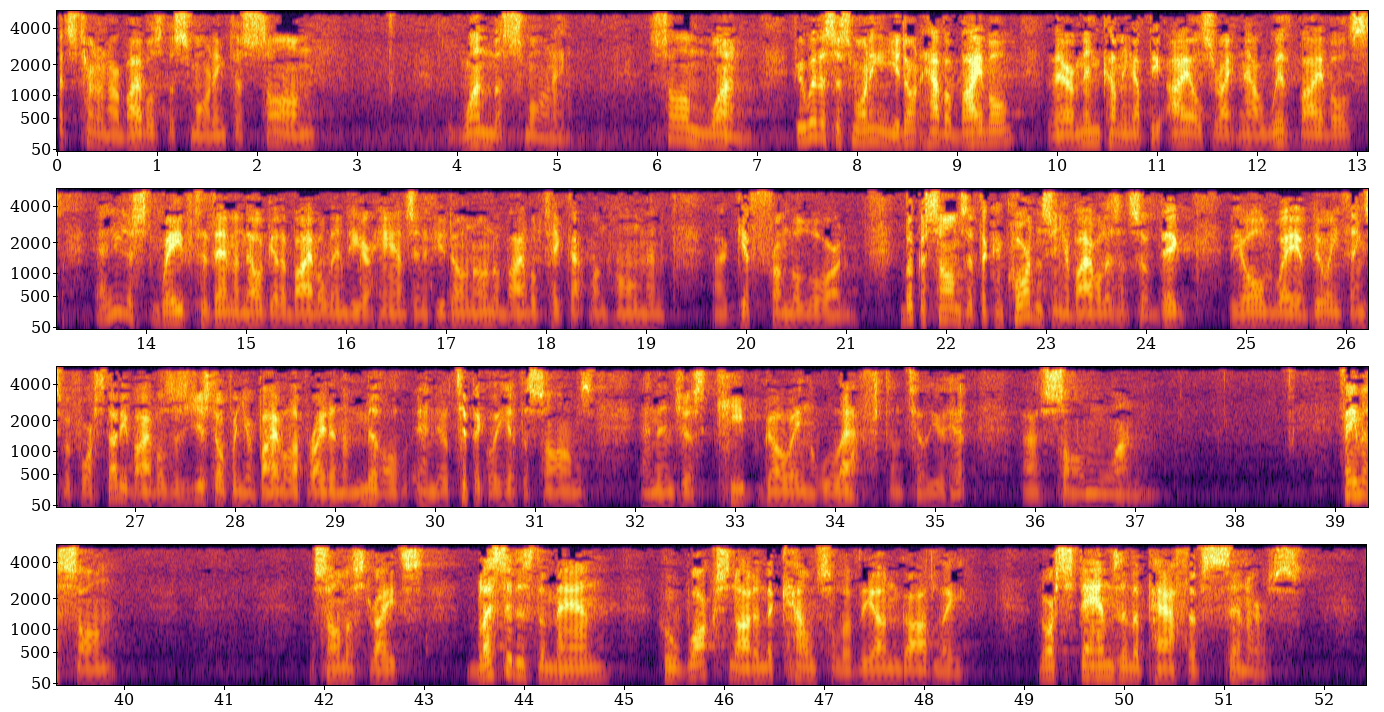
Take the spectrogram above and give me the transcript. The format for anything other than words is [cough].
Let's turn in our Bibles this morning to Psalm 1 this morning. Psalm 1. If you're with us this morning and you don't have a Bible, there are men coming up the aisles right now with Bibles. And you just wave to them and they'll get a Bible into your hands. And if you don't own a Bible, take that one home and a gift from the Lord. The book of Psalms, if the concordance in your Bible isn't so big, the old way of doing things before study Bibles is you just open your Bible up right in the middle and you'll typically hit the Psalms and then just keep going left until you hit uh, Psalm 1. Famous psalm. The psalmist writes, Blessed is the man who walks not in the counsel of the ungodly, nor stands in the path of sinners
